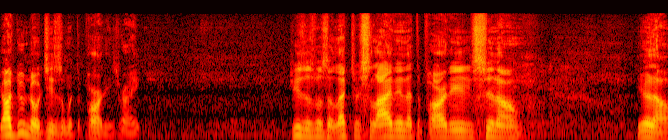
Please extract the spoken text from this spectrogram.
Y'all do know Jesus went to parties, right? Jesus was electric sliding at the parties, you know. You know,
